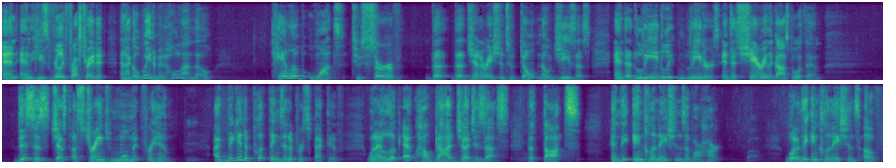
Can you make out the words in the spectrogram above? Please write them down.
and and he's really frustrated and I go, "Wait a minute, hold on though." Caleb wants to serve the, the generations who don't know Jesus and to lead le- leaders into sharing the gospel with them. This is just a strange moment for him. I begin to put things into perspective when I look at how God judges us, the thoughts and the inclinations of our heart. What are the inclinations of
